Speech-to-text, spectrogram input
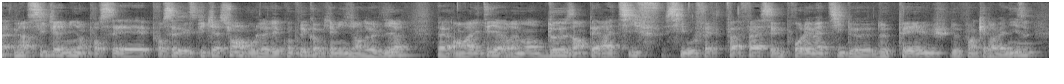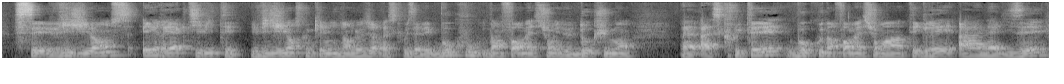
Merci Camille hein, pour ces, pour ces explications. Vous l'avez compris, comme Camille vient de le dire, euh, en réalité, il y a vraiment deux impératifs si vous faites face à une problématique de, de PLU, de plan d'urbanisme, c'est vigilance et réactivité. Vigilance, comme Camille vient de le dire, parce que vous avez beaucoup d'informations et de documents euh, à scruter, beaucoup d'informations à intégrer, à analyser,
